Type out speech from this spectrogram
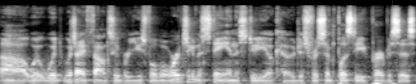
uh, which I found super useful. But we're just going to stay in the studio code just for simplicity purposes.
